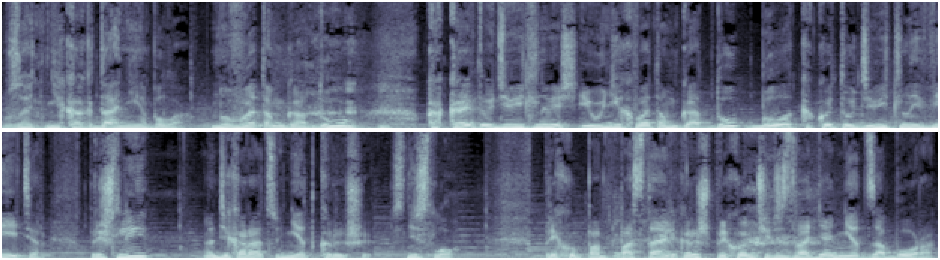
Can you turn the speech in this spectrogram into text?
знаете, никогда не было. Но в этом году какая-то удивительная вещь. И у них в этом году был какой-то удивительный ветер. Пришли на декорацию, нет крыши, снесло. Приход, поставили крышу, приходим через два дня, нет забора.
